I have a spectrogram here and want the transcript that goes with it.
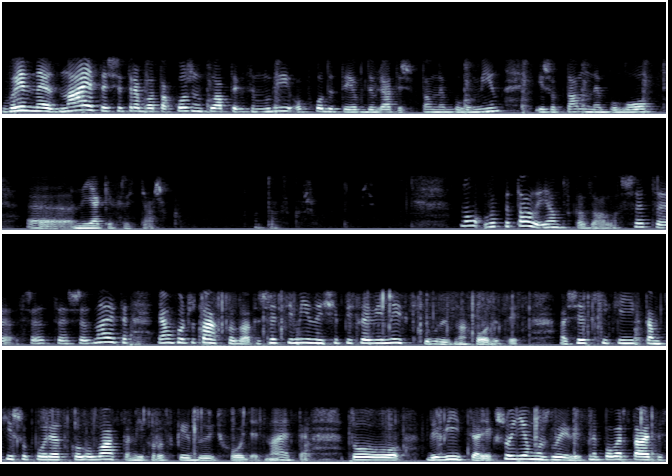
ви не знаєте, що треба так кожен клаптик землі обходити і обдивляти, щоб там не було мін і щоб там не було е, ніяких розтяжок. Ну, ви питали, я вам сказала. Ще це, ще це, ще знаєте, я вам хочу так сказати, ще ці міни ще після війни скільки будуть знаходитись, а ще скільки їх там ті, що поряд коло вас, там їх розкидують, ходять, знаєте. То дивіться, якщо є можливість, не повертайтесь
